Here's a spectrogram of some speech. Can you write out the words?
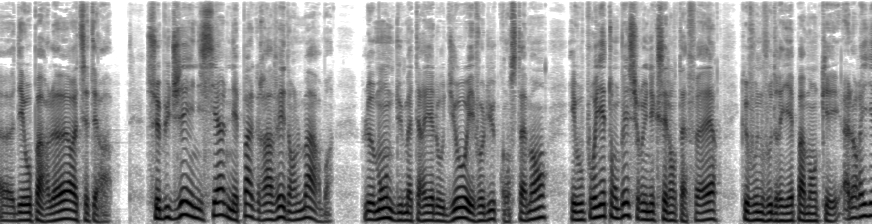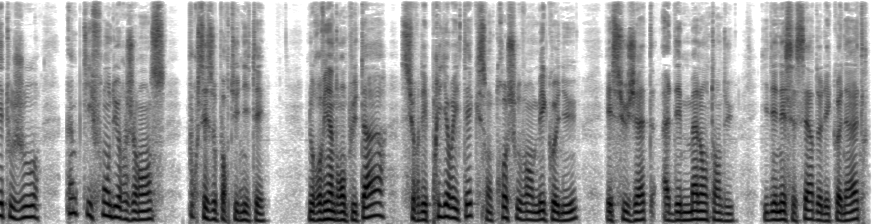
euh, des haut-parleurs, etc. Ce budget initial n'est pas gravé dans le marbre. Le monde du matériel audio évolue constamment et vous pourriez tomber sur une excellente affaire que vous ne voudriez pas manquer. Alors ayez toujours un petit fonds d'urgence pour ces opportunités. Nous reviendrons plus tard sur les priorités qui sont trop souvent méconnues et sujettes à des malentendus il est nécessaire de les connaître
